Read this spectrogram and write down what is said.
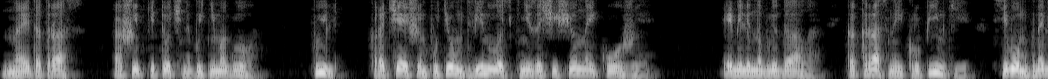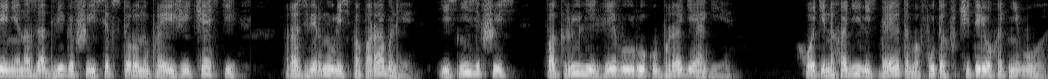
На этот раз ошибки точно быть не могло. Пыль кратчайшим путем двинулась к незащищенной коже. Эмили наблюдала, как красные крупинки, всего мгновение назад двигавшиеся в сторону проезжей части, развернулись по параболе и, снизившись, покрыли левую руку бродяги хоть и находились до этого в футах в четырех от него.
